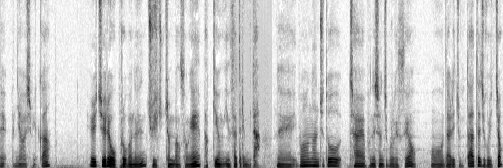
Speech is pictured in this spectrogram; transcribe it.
네, 안녕하십니까. 일주일에 5% 버는 주식 추천 방송의 박기용 인사드립니다. 네, 이번 한 주도 잘 보내셨는지 모르겠어요. 어, 날이 좀 따뜻해지고 있죠?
